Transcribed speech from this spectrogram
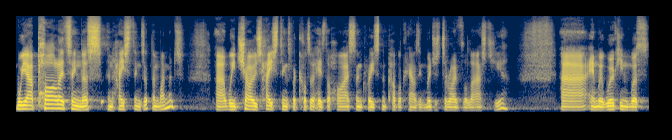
We are piloting this in Hastings at the moment. Uh, we chose Hastings because it has the highest increase in the public housing register over the last year. Uh, and we're working with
